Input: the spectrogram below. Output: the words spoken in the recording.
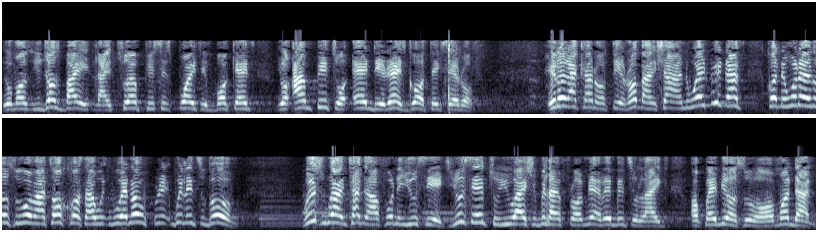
You must you just buy like 12 pieces, pour it in buckets. Your armpit or air, the rest God takes care of. You know that kind of thing, rub and shine. And we're doing that because they wanted us to go home at all costs and we, we were not re- willing to go home. We used to go and charge our phone in UCH. You UCH to UI should be like from here, maybe to like Okpebi or so, or more than.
